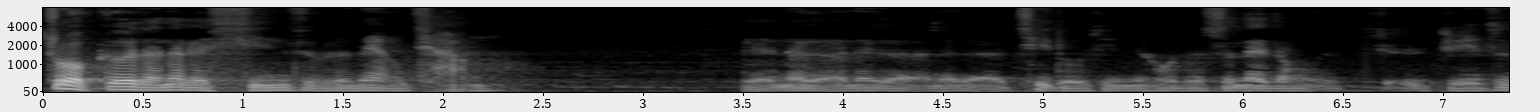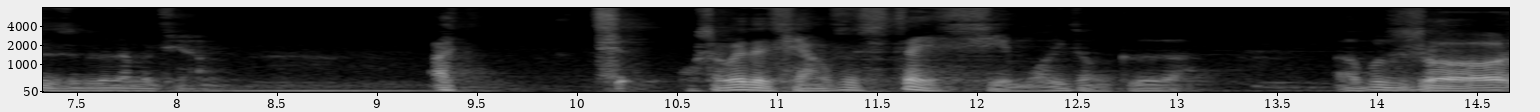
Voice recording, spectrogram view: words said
做歌的那个心是不是那样强？对，那个、那个、那个企图心，或者是那种觉知，是不是那么强？啊，所谓的强是在写某一种歌，而不是说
